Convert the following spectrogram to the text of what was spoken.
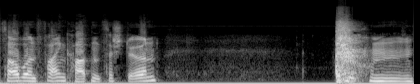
Zauber- und Feinkarten zerstören.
